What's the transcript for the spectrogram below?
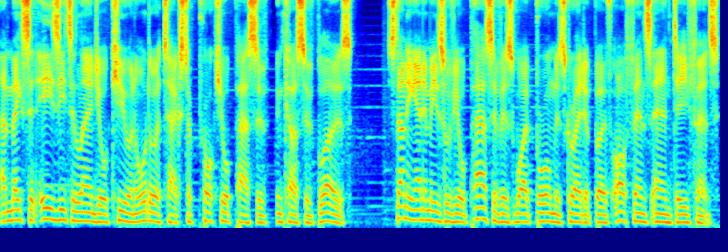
and makes it easy to land your Q and auto attacks to proc your passive concussive blows. Stunning enemies with your passive is why Braum is great at both offense and defense.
